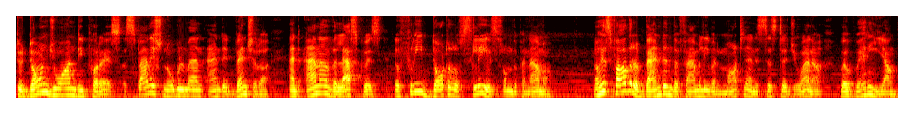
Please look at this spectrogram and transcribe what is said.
to Don Juan de Porres, a Spanish nobleman and adventurer, and Ana Velasquez, a free daughter of slaves from the Panama. Now his father abandoned the family when Martin and his sister Joanna were very young.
